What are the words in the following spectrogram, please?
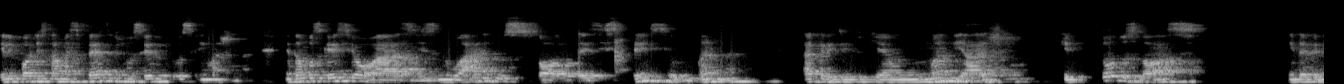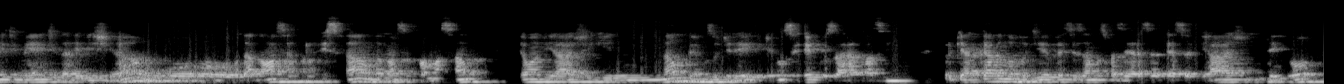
ele pode estar mais perto de você do que você imagina. Então, buscar esse oásis no árido solo da existência humana, acredito que é uma viagem que todos nós, independentemente da religião ou da nossa profissão, da nossa formação, é uma viagem que não temos o direito de nos recusar a fazer. Porque a cada novo dia precisamos fazer essa, essa viagem interior,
